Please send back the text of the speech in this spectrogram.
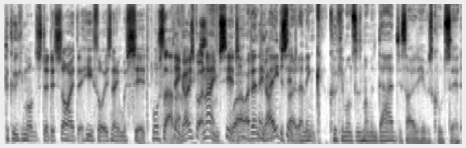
the Cookie Monster decide that he thought his name was Sid? What's that There you go. He's got a name, Sid. Well, I don't There think they decided. Sid. I think Cookie Monster's mum and dad decided he was called Sid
